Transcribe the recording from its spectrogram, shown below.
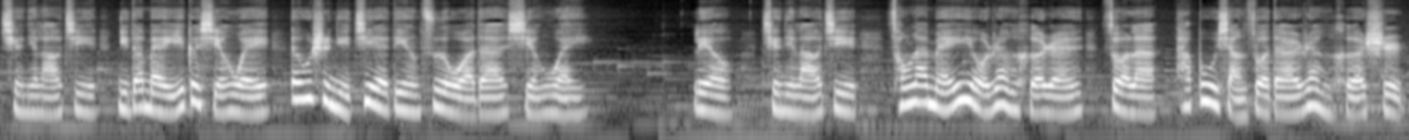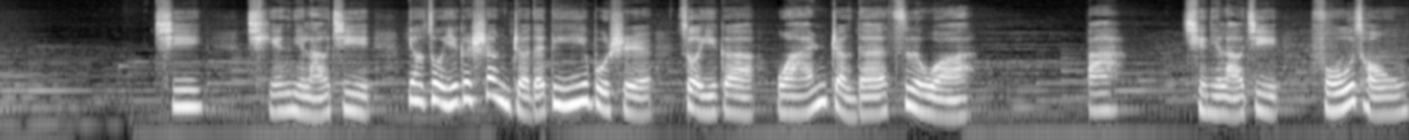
请你牢记，你的每一个行为都是你界定自我的行为。六，请你牢记，从来没有任何人做了他不想做的任何事。七，请你牢记，要做一个圣者的第一步是做一个完整的自我。八，请你牢记，服从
